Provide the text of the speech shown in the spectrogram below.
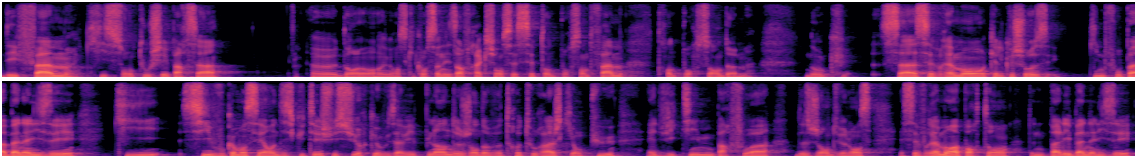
des femmes qui sont touchées par ça. Euh, en ce qui concerne les infractions, c'est 70% de femmes, 30% d'hommes. Donc ça, c'est vraiment quelque chose qu'il ne faut pas banaliser, qui, si vous commencez à en discuter, je suis sûr que vous avez plein de gens dans votre entourage qui ont pu être victimes parfois de ce genre de violence. Et c'est vraiment important de ne pas les banaliser.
